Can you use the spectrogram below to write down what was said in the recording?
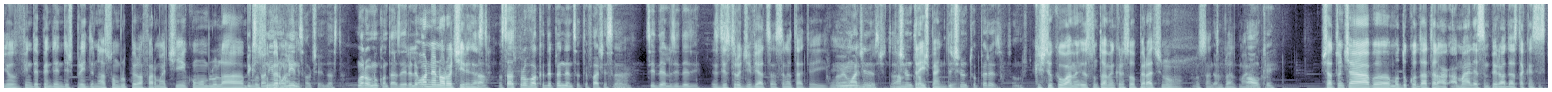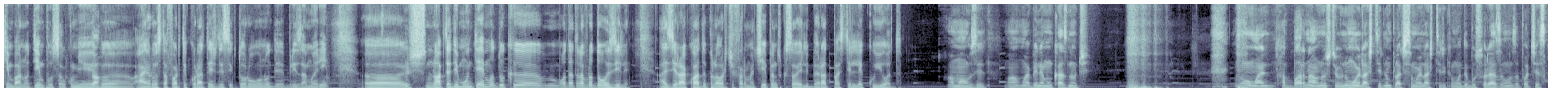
eu fiind dependent de spray de nas, umblu pe la farmacie cum umblu la Big Stone, supermarket. Molin sau ce de asta. Mă rog, nu contează, e O relevant. nenorocire de Da. asta. Asta îți provoacă dependență, te face să ții de el zi de zi. Îți distruge viața, sănătatea. E, e Îmi imaginez. nenorocit. De ce Am nu te- 13 ani. De ce nu te operezi? Sau nu știu. Că știu că oameni, sunt oameni care s-au operat și nu, nu s-a întâmplat mare Ah, lucru. ok. Și atunci bă, mă duc odată, la, mai ales în perioada asta când se schimbă anotimpul sau cum e Da. bă, aerul ăsta foarte curat aici de sectorul 1, de briza mării, uh, și noaptea de munte, mă duc uh, odată la vreo două zile. Azi era coadă pe la orice farmacie pentru că s-au eliberat pastilele cu iod. Am auzit. Mamă, mai bine mâncați nuci. nu, mai, habar n-am, nu știu, nu mă uit la știri, nu-mi place să mă uit la știri, că mă debusolează, mă zăpăcesc.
